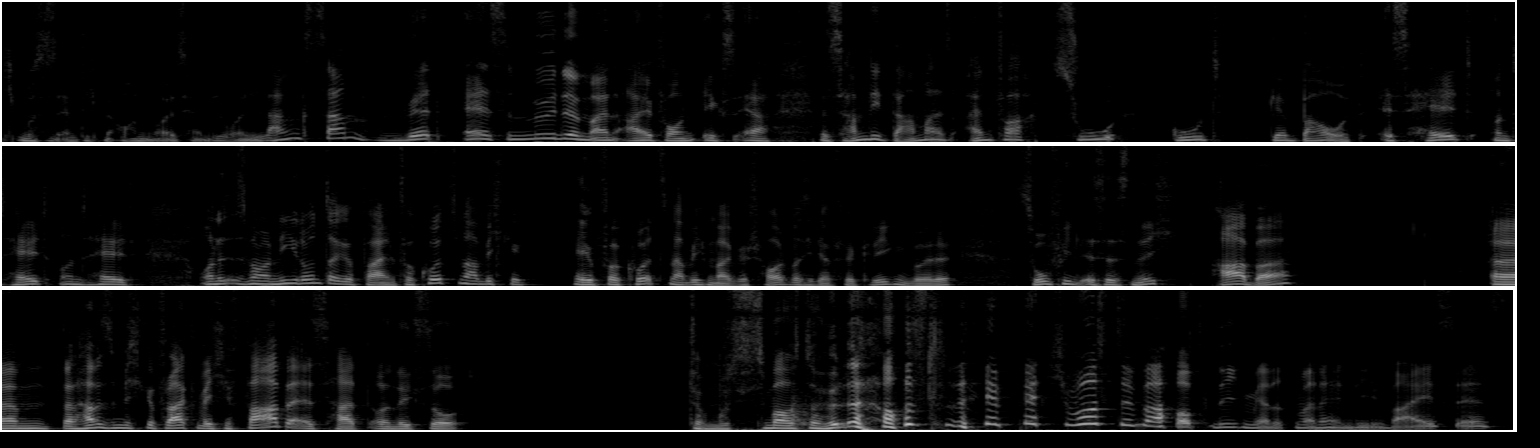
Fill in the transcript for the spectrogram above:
ich muss jetzt endlich mir auch ein neues Handy holen. Langsam wird es müde, mein iPhone XR. Das haben die damals einfach zu gut gebaut. Es hält und hält und hält. Und es ist mir noch nie runtergefallen. Vor kurzem habe ich, hey, vor kurzem habe ich mal geschaut, was ich dafür kriegen würde. So viel ist es nicht. Aber ähm, dann haben sie mich gefragt, welche Farbe es hat. Und ich so, da muss ich es mal aus der Hülle rausnehmen. Ich wusste überhaupt nicht mehr, dass mein Handy weiß ist.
